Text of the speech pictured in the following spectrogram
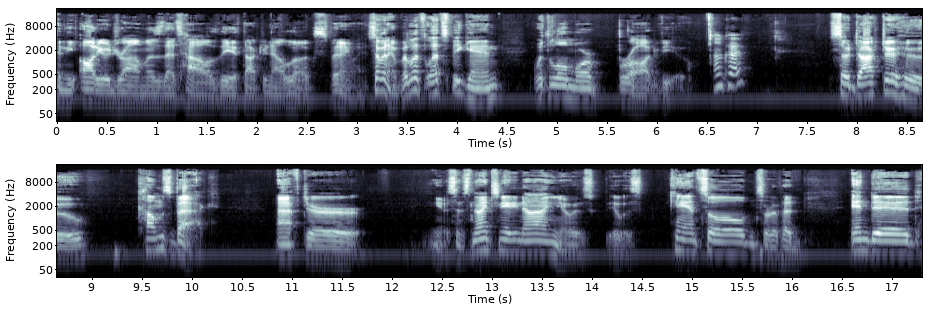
in the audio dramas. That's how the Eighth Doctor now looks. But anyway, so anyway, but let's let's begin with a little more broad view. okay. So Doctor Who comes back after you know since 1989. You know, it was it was canceled and sort of had ended,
